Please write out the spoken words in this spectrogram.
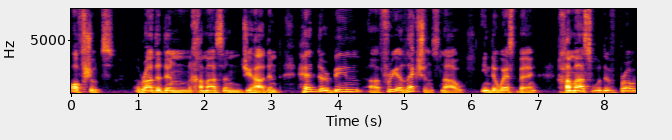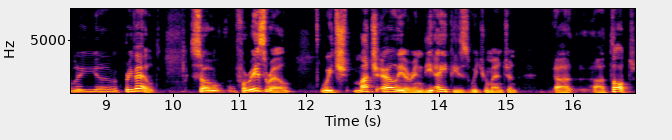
offshoots rather than Hamas and Jihad. And had there been uh, free elections now in the West Bank, Hamas would have probably uh, prevailed. So for Israel, which much earlier in the 80s, which you mentioned, uh, uh thought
